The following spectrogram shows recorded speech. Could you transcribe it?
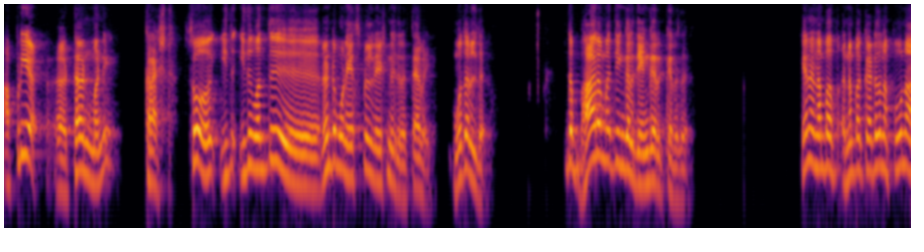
அப்படியே டேர்ன் பண்ணி கிராஷ்ட் ஸோ இது இது வந்து ரெண்டு மூணு எக்ஸ்பிளனேஷன் இதில் தேவை. முதல்து இந்த பாரமதிங்கிறது எங்க இருக்கிறது? ஏன்னா நம்ம நம்ம கேட்டது நான் பூனா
